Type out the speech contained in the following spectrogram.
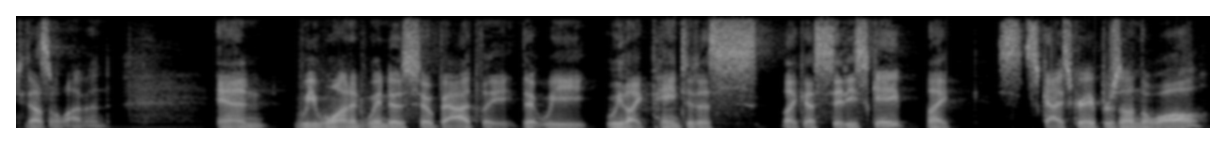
2011 and we wanted windows so badly that we we like painted a like a cityscape like skyscrapers on the wall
